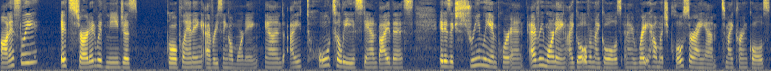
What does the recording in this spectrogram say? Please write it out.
honestly, it started with me just goal planning every single morning. And I totally stand by this. It is extremely important. Every morning, I go over my goals and I write how much closer I am to my current goals,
